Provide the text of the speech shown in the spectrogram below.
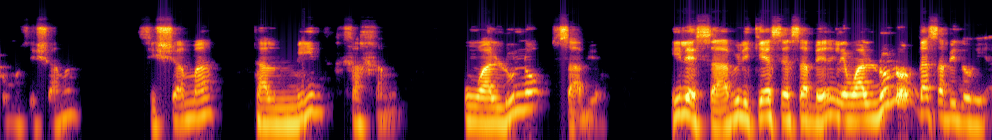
como se chama? Se chama Talmid Chacham, um aluno sábio. Ele é sábio, ele quer ser saber, ele é um aluno da sabedoria,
